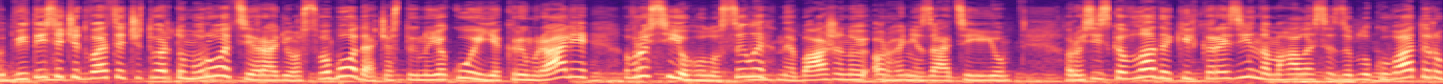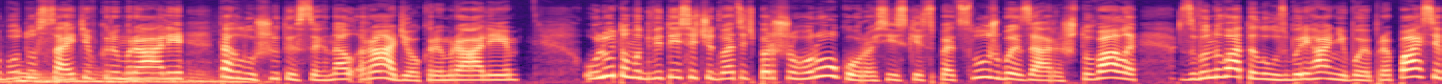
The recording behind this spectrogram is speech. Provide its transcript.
У 2024 році Радіо Свобода, частиною якої є Крим Реалії, в Росії оголосили небажаною організацією. Російська влада кілька разів намагалася заблокувати роботу сайтів Крим Реалії та глушити сигнал Радіо Крим Реалії. У лютому 2021 року російські спецслужби заарештували, звинуватили у зберіганні боєприпасів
